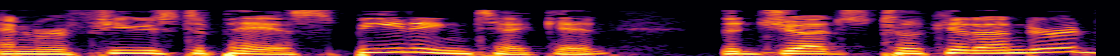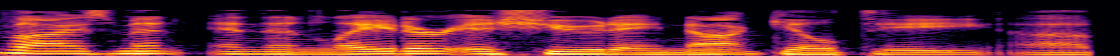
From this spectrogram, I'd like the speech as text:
and refused to pay a speeding ticket, the judge took it under advisement and then later issued a not guilty uh,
